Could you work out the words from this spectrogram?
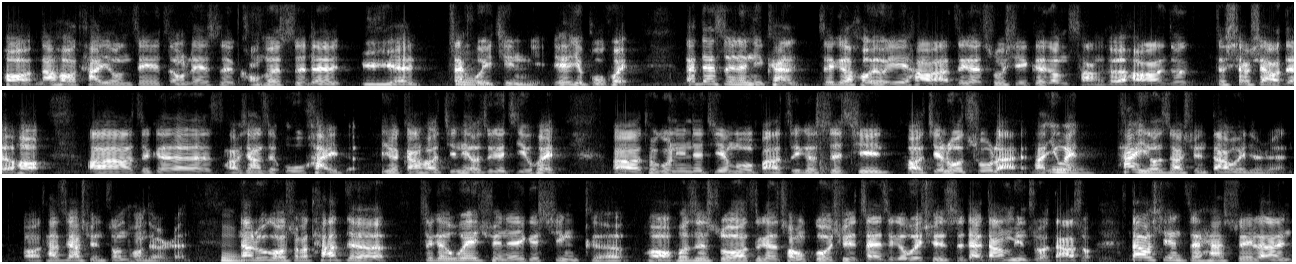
哦，然后他用这一种类似恐吓式的语言在回敬你，也也不会。那但是呢，你看这个侯友谊哈啊，这个出席各种场合，好像都都笑笑的哈啊，这个好像是无害的，因为刚好今天有这个机会，呃，透过您的节目把这个事情好揭露出来。那因为他以后是要选大位的人哦，他是要选总统的人。那如果说他的这个威权的一个性格，哈，或者说这个从过去在这个威权时代当民主的打手，到现在他虽然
